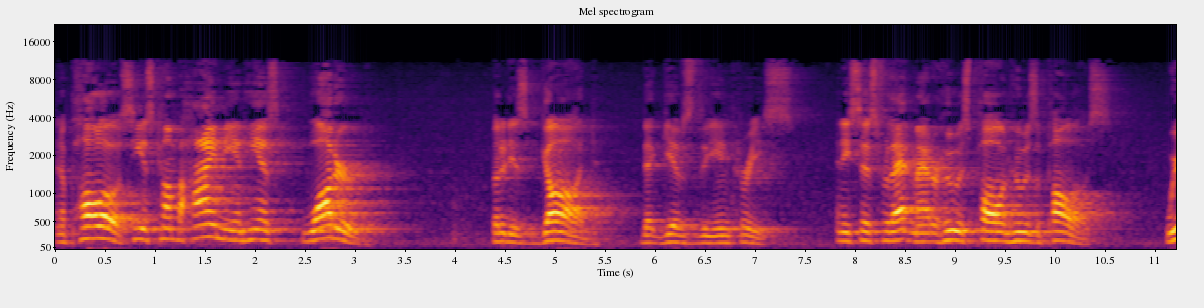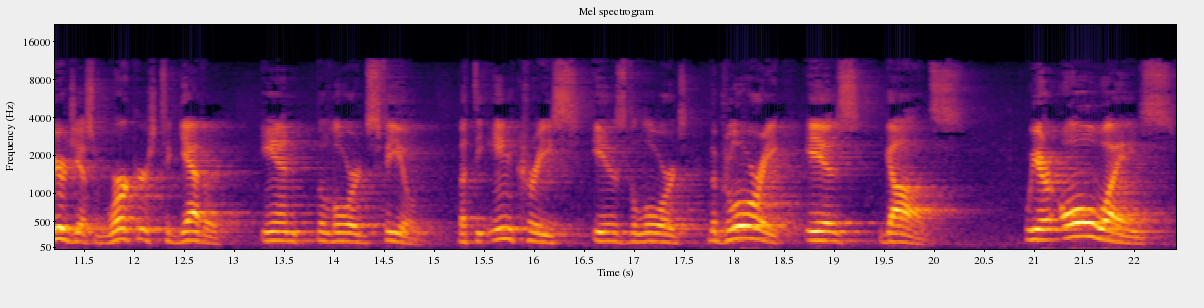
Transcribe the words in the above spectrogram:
and Apollos, he has come behind me and he has watered, but it is God that gives the increase. And he says, for that matter, who is Paul and who is Apollos? We're just workers together in the Lord's field. But the increase is the Lord's. The glory is God's. We are always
